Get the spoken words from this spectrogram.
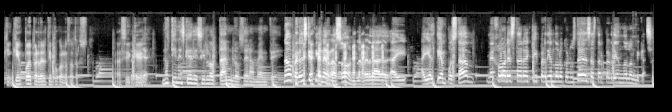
¿quién, puede perder el tiempo con nosotros? Así que... No tienes que decirlo tan groseramente. No, pero es que tiene razón, la verdad. Ahí, ahí el tiempo está mejor estar aquí perdiéndolo con ustedes a estar perdiéndolo en mi casa.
